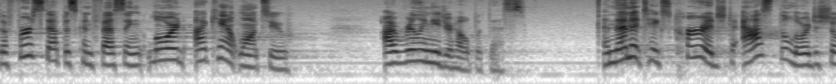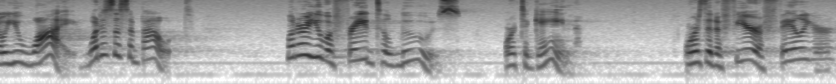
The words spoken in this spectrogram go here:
the first step is confessing, Lord, I can't want to. I really need your help with this. And then it takes courage to ask the Lord to show you why. What is this about? What are you afraid to lose or to gain? Or is it a fear of failure?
